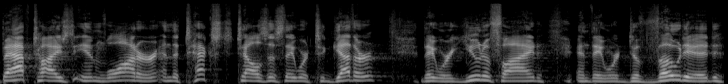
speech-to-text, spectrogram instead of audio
baptized in water, and the text tells us they were together, they were unified, and they were devoted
